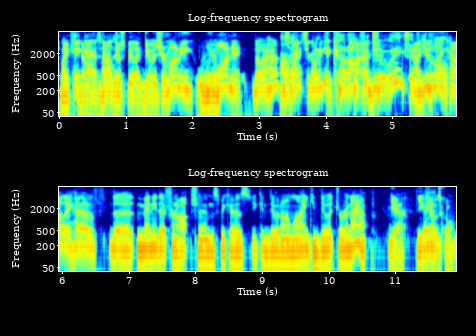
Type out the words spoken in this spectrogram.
Like, hey Don't, guys, don't our, just be like, "Give us your money. We Yeah. want it." Though I have to our say, lights are going to get cut off I in do- two weeks if I you do like don't. how they have the many different options because you can do it online, you can do it through an app. Yeah, You that can- was cool.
